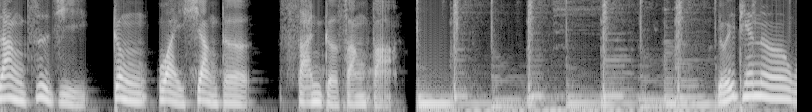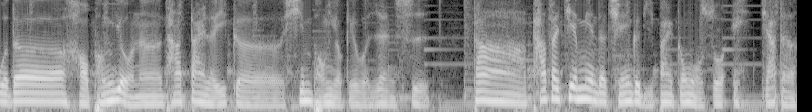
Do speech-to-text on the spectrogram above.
让自己更外向的三个方法。有一天呢，我的好朋友呢，他带了一个新朋友给我认识。那他在见面的前一个礼拜跟我说：“哎，嘉德，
